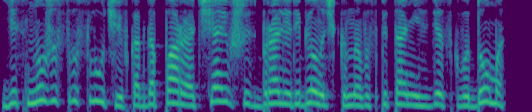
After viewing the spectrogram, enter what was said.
Есть множество случаев, когда пары, отчаявшись, брали ребеночка на воспитание из детского дома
